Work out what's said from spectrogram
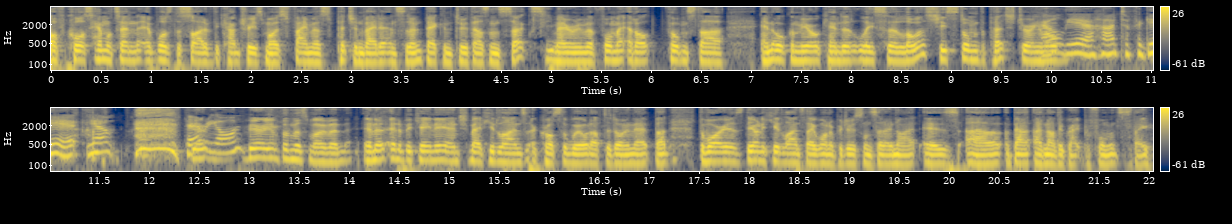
Of course, Hamilton, it was the site of the country's most famous pitch invader incident back in 2006. You may remember former adult film star and Auckland mayoral candidate Lisa Lewis. She stormed the pitch during Hell yeah, hard to forget. Yeah. Carry on. Very infamous moment in a, in a bikini, and she made headlines across the world after doing that. But the Warriors, the only headlines they want to produce on Saturday night is uh, about another great performance as they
